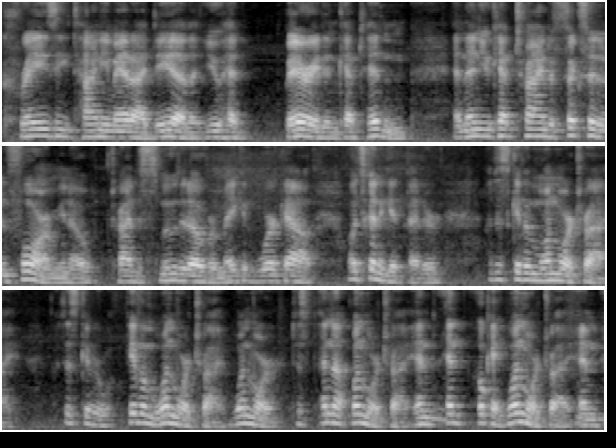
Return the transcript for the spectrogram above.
crazy tiny mad idea that you had buried and kept hidden, and then you kept trying to fix it in form, you know, trying to smooth it over, make it work out. Oh, it's going to get better. I'll just give him one more try. Just give her, give him one more try, one more, just and not one more try, and and okay, one more try, and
